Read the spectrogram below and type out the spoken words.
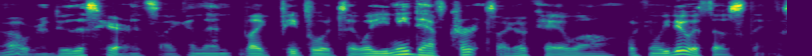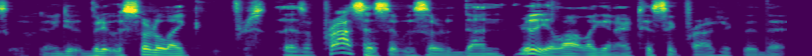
Oh we're going to do this here. It's like and then like people would say well you need to have curtains. Like okay well what can we do with those things? But it was sort of like as a process it was sort of done really a lot like an artistic project that, that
